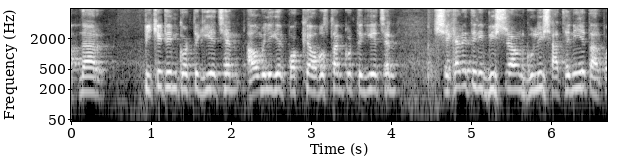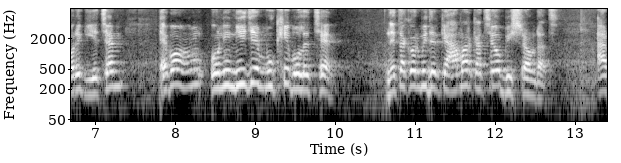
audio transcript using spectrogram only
আপনার পিকেটিং করতে গিয়েছেন, আওয়ামী লীগের পক্ষে অবস্থান করতে গিয়েছেন, সেখানে তিনি বিশ রাউন্ড গুলি সাথে নিয়ে তারপরে গিয়েছেন এবং উনি নিজে মুখে বলেছেন, নেতাকর্মীদেরকে আমার কাছেও বিশ রাউন্ড আছে, আর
